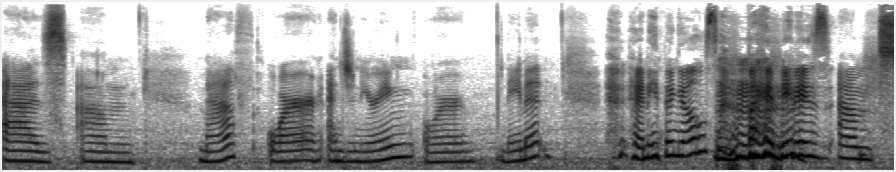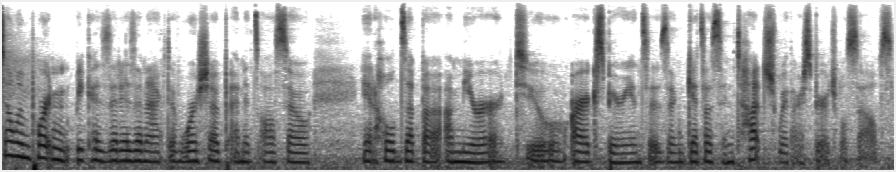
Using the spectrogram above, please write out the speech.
as um, math or engineering or name it, anything else. but it is um, so important because it is an act of worship and it's also, it holds up a, a mirror to our experiences and gets us in touch with our spiritual selves,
